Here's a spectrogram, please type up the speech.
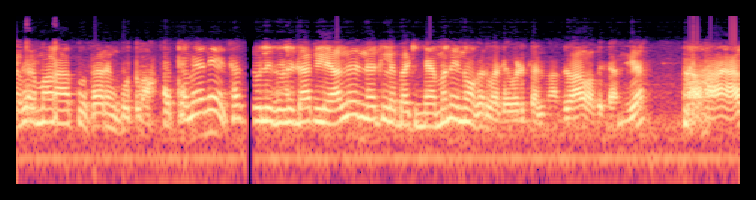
હજાર માણસ હતું સારંગપુરમાં. માં તમે નહીં સત્તુલી થોડી ડાકલી હાલે ને એટલે બાકી મને ન કરવા દે વડતાલમાં. જો આવા બધા સમજ્યા હા હા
